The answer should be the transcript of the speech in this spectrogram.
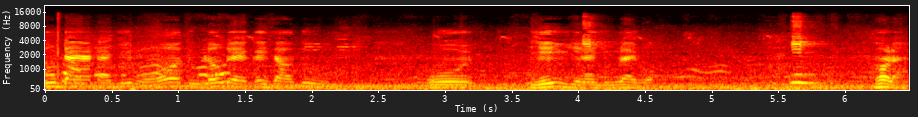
သူတန်ရတန်ကြီးပေါ့သူလုံးတဲ့ကိစ္စသူ့ဟိုရေးယူရင်လည်းယူလိုက်ပေါ့ဟုတ်လား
